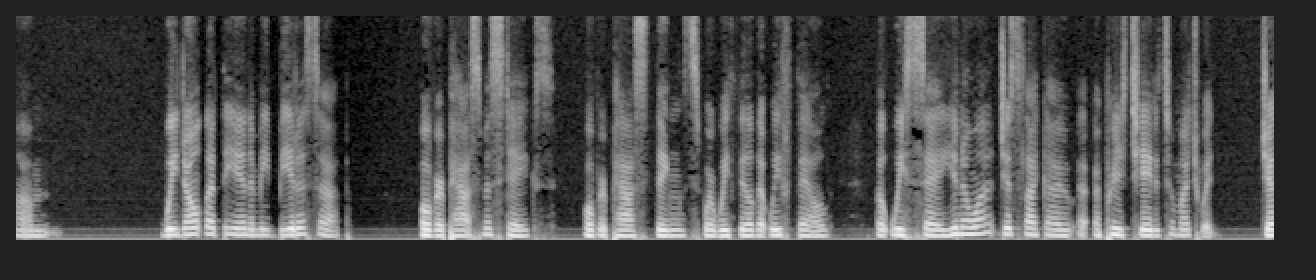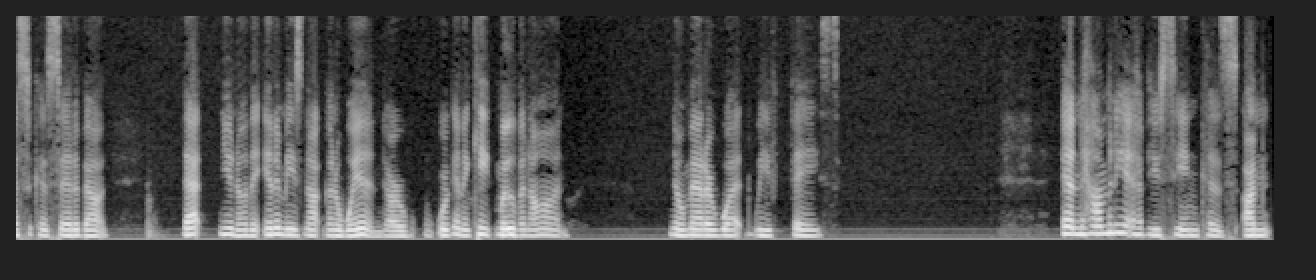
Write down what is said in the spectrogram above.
um, we don't let the enemy beat us up over past mistakes, over past things where we feel that we've failed. But we say, you know what? Just like I uh, appreciated so much what Jessica said about that, you know, the enemy's not going to win, or we're going to keep moving on no matter what we face. And how many have you seen? Because I'm,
